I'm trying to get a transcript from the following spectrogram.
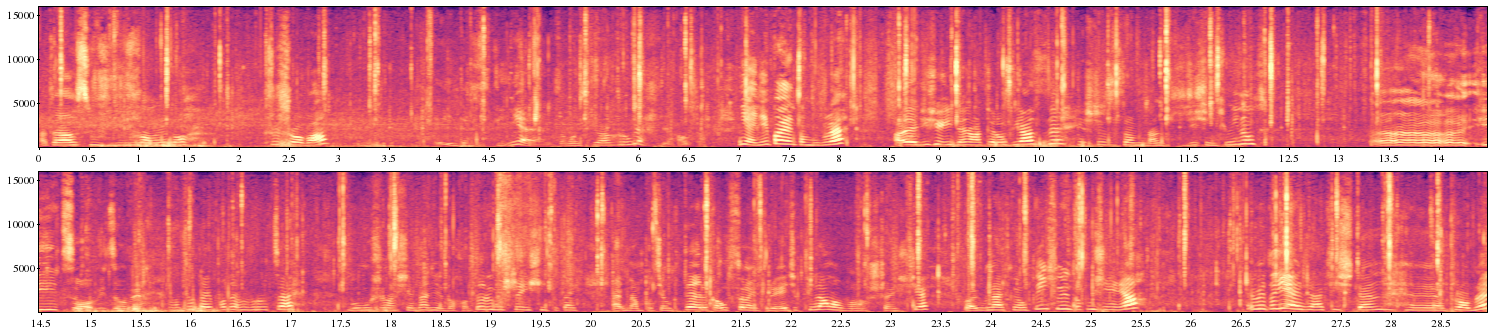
a teraz już wrócimy do Rzeszowa. Intercity, nie, Zamojskiego również wjechał też. Nie, nie pamiętam w ogóle, ale dzisiaj idę na te rozjazdy, jeszcze zostało tam jakieś 10 minut. Eee, I co widzowie, no tutaj potem wrócę, bo muszę na śniadanie do hotelu jeszcze iść i tutaj nagram pociąg TLK ustronej, który jedzie planowo na szczęście, bo jakby nawet miał 5 minut opóźnienia, jakby to nie jest jakiś ten e, problem,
